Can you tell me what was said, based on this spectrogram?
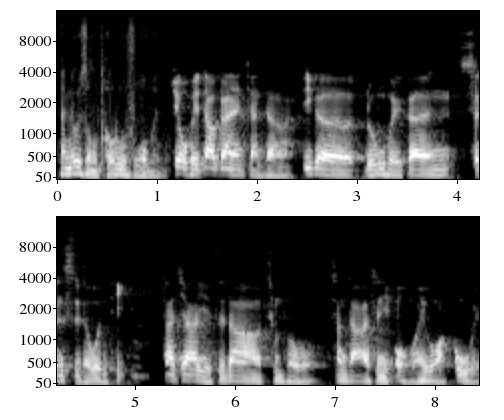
那你为什么投入佛门？就回到刚才讲的，一个轮回跟生死的问题。大家也知道成佛上大阿僧祇，哦，还瓦固哎。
